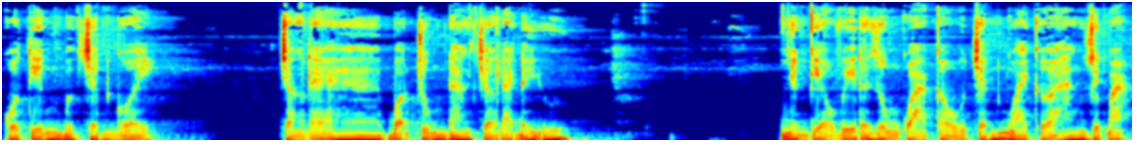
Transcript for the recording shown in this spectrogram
có tiếng bước chân người. Chẳng lẽ bọn chúng đang trở lại đây ư? Nhưng Kiều Vi đã dùng quả cầu chấn ngoài cửa hang rồi mà.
